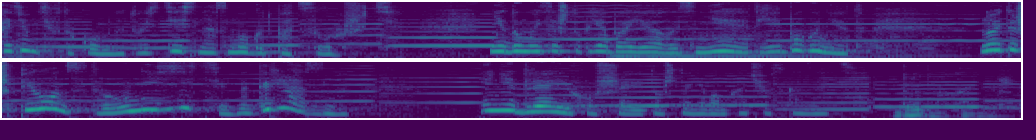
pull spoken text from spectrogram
Пойдемте в ту комнату, здесь нас могут подслушать. Не думайте, чтоб я боялась. Нет, ей-богу, нет. Но это шпионство, унизительно, грязно. И не для их ушей то, что я вам хочу сказать. Да-да, конечно.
